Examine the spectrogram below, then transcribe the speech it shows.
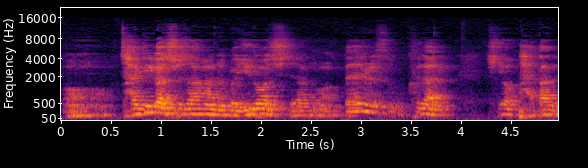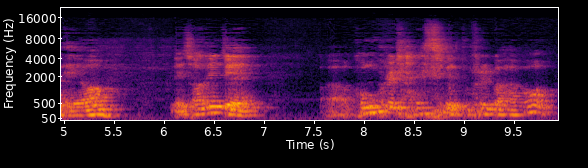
어 자기가 주장하는 거 이루어지지 않으면 막 때를 쓰고 그날 기업 받아내요. 근데 저는 이제 어, 공부를 잘했음에도 불구하고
